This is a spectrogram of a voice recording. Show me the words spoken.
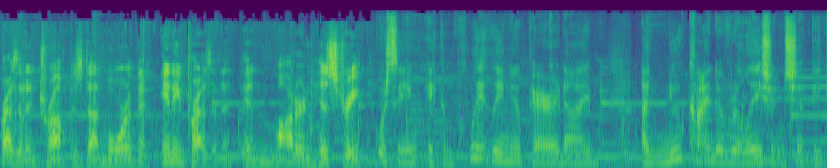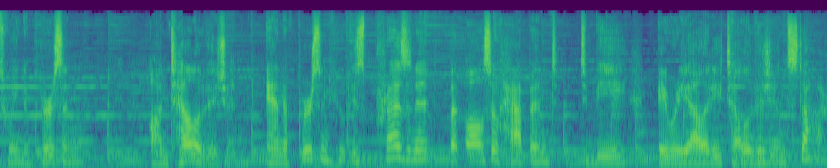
President Trump has done more than any president in modern history. We're seeing a completely new paradigm, a new kind of relationship between a person on television and a person who is president but also happened to be a reality television star.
